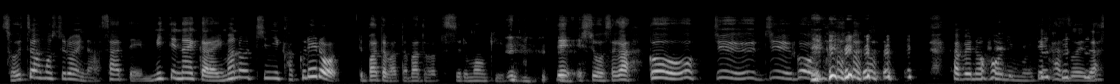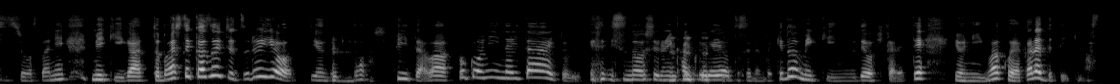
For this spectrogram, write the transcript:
そいつは面白いな。さて、見てないから今のうちに隠れろってバタバタバタバタするモンキーズ。で、少佐が5、10、15 壁の方に向いて数え出す少佐にミッキーが飛ばして数えちゃずるいよって言うんだけど、ピーターは僕鬼になりたいと椅子の後ろに隠れようとするんだけど、ミッキーに腕を引かれて4人は小屋から出ていきます。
